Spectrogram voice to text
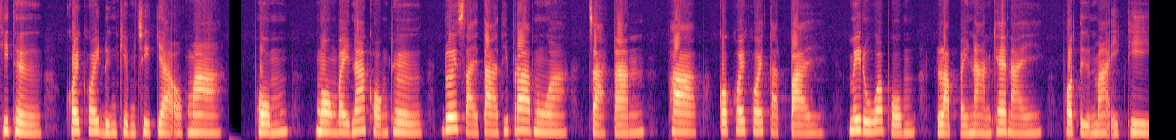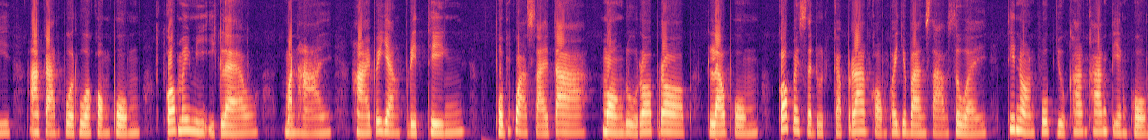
ที่เธอค่อยๆ ดึงเข็มฉีดยาออกมา ผมมองใบหน้าของเธอด้วยสายตาที่ปรามัว จากนั้นภาพก็ค่อยๆตัดไป ไม่รู้ว่าผมหลับไปนานแค่ไหน พอตื่นมาอีกที อาการปวดหัวของผมก็ไม่มีอีกแล้ว มันหาย หายไปอย่างปลิดทิ้ง ผมกวาดสายตามองดูรอบๆ แล้วผมก็ไปสะดุดกับร่างของพยาบาลสาวสวย ที่นอนฟุบอยู่ข้างๆเตียงผม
